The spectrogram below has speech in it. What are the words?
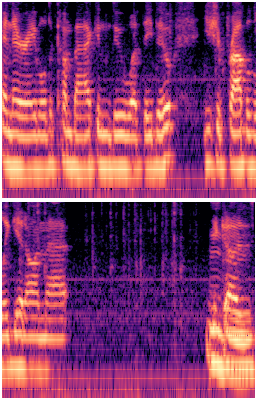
and they're able to come back and do what they do, you should probably get on that mm-hmm. because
